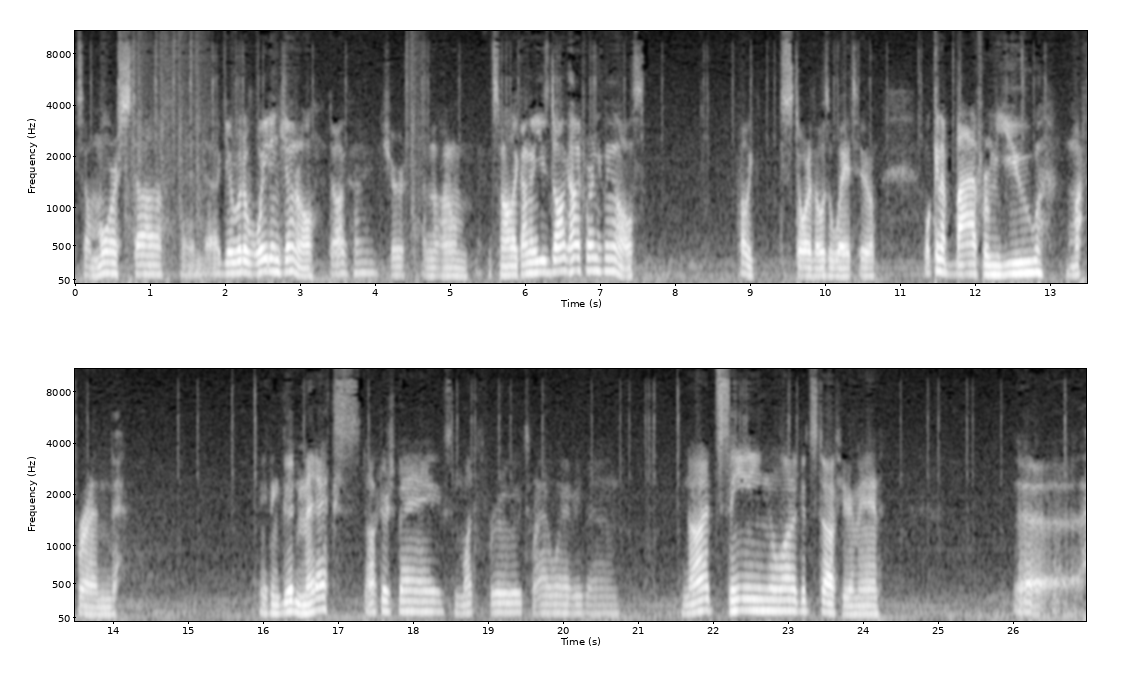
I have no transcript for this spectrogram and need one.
sell more stuff and uh, get rid of weight in general. Dog hide, sure. I don't, I don't, it's not like I'm gonna use dog hide for anything else. Probably store those away too. What can I buy from you, my friend? Anything good? Medics, doctor's bags, mud fruits, RadAway rebound. Not seeing a lot of good stuff here, man. Uh,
